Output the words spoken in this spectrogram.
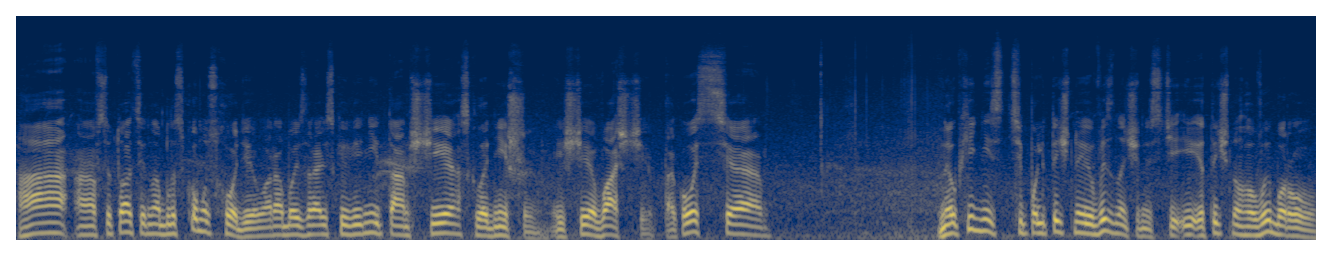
А в ситуації на Близькому Сході в арабо-ізраїльській війні там ще складніше і ще важче. Так ось е, необхідність політичної визначеності і етичного вибору,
